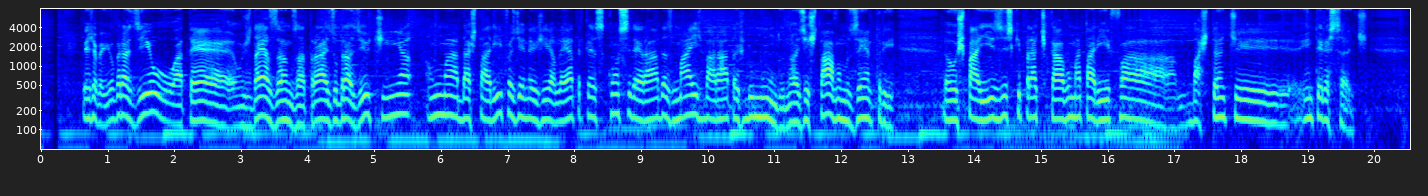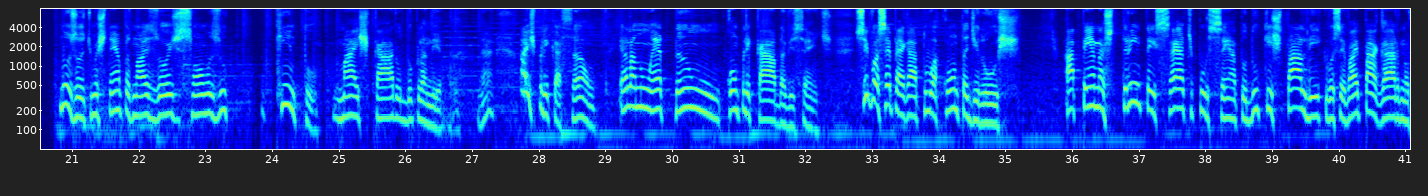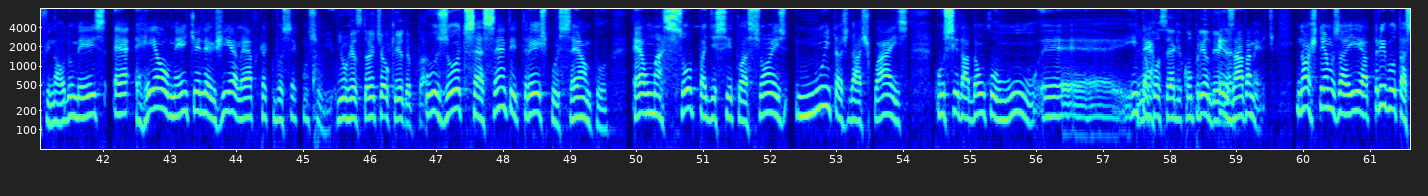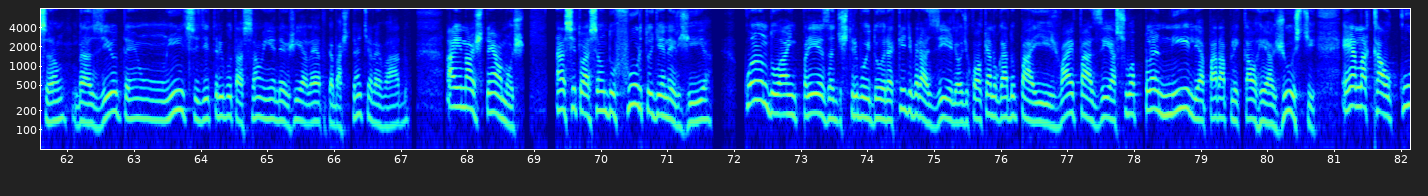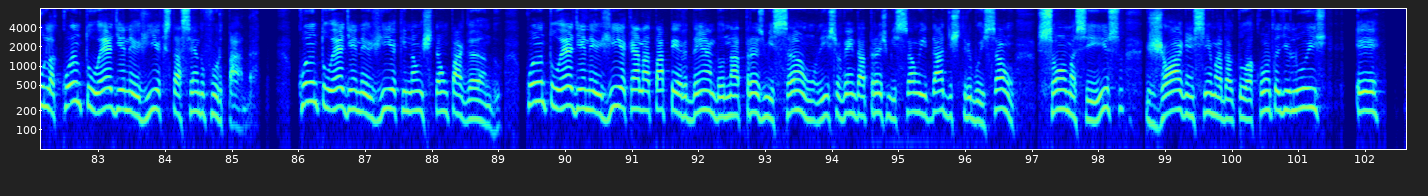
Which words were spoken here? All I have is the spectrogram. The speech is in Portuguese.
Veja bem, o Brasil, até uns 10 anos atrás, o Brasil tinha uma das tarifas de energia elétricas consideradas mais baratas do mundo. Nós estávamos entre os países que praticavam uma tarifa bastante interessante. Nos últimos tempos, nós hoje somos o quinto mais caro do planeta. Né? A explicação ela não é tão complicada, Vicente. Se você pegar a tua conta de luz apenas 37% do que está ali que você vai pagar no final do mês é realmente energia elétrica que você consumiu. E o restante é o que, deputado? Os outros 63% é uma sopa de situações, muitas das quais o cidadão comum é, inter... não consegue compreender. Né? Exatamente. Né? Nós temos aí a tributação. O Brasil tem um índice de tributação em energia elétrica bastante elevado. Aí nós temos a situação do furto de energia. Quando a empresa distribuidora aqui de Brasília ou de qualquer lugar do país vai fazer a sua planilha para aplicar o reajuste, ela calcula quanto é de energia que está sendo furtada, quanto é de energia que não estão pagando, quanto é de energia que ela está perdendo na transmissão, isso vem da transmissão e da distribuição, soma-se isso, joga em cima da tua conta de luz e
